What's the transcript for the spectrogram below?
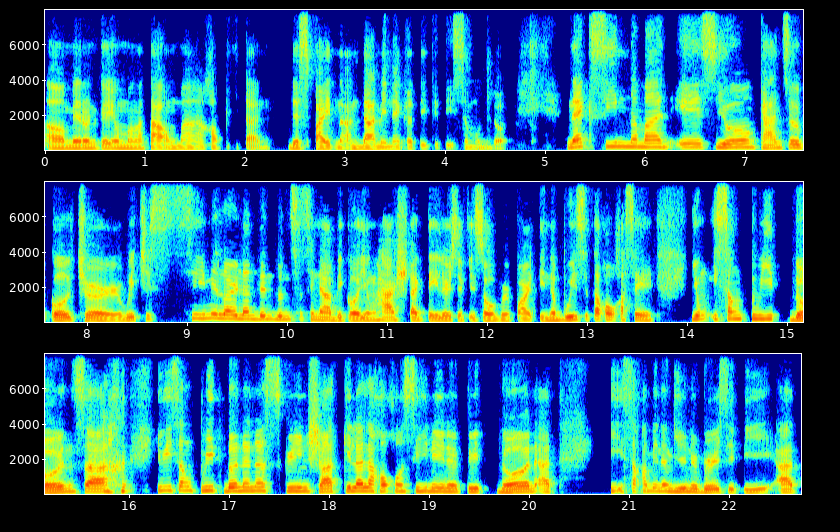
uh, meron kayong mga taong makakapitan despite na ang dami negativity sa mundo. Next scene naman is yung cancel culture, which is similar lang din dun sa sinabi ko, yung hashtag Taylor Swift is over party. Nabuisit ako kasi yung isang tweet doon sa, yung isang tweet doon na na-screenshot, kilala ko kung sino yung tweet doon at isa kami ng university at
